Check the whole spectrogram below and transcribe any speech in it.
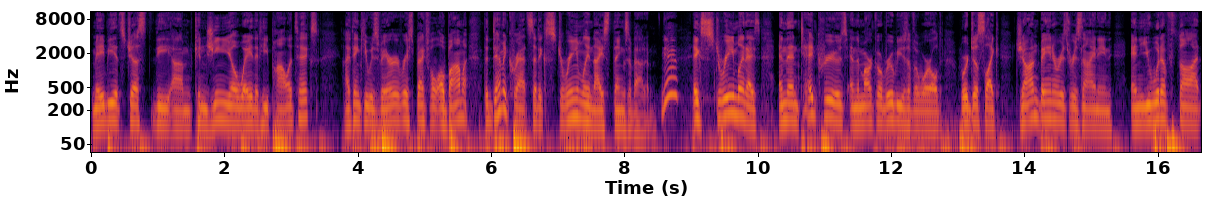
Maybe it's just the um, congenial way that he politics. I think he was very respectful. Obama, the Democrats said extremely nice things about him. Yeah. Extremely nice. And then Ted Cruz and the Marco Rubios of the world were just like, John Boehner is resigning. And you would have thought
